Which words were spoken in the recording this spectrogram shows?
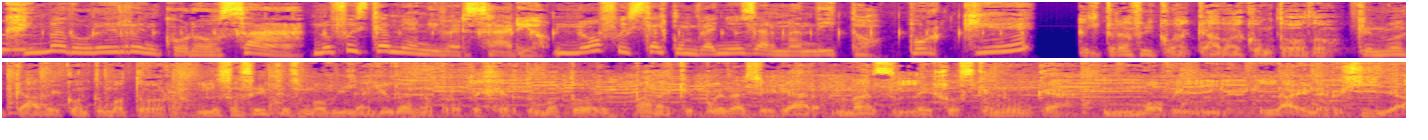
Qué inmadura y rencorosa. No fuiste a mi aniversario. No fuiste al cumpleaños de Armandito. ¿Por qué? El tráfico acaba con todo. Que no acabe con tu motor. Los aceites móvil ayudan a proteger tu motor para que puedas llegar más lejos que nunca. Móvil, la energía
